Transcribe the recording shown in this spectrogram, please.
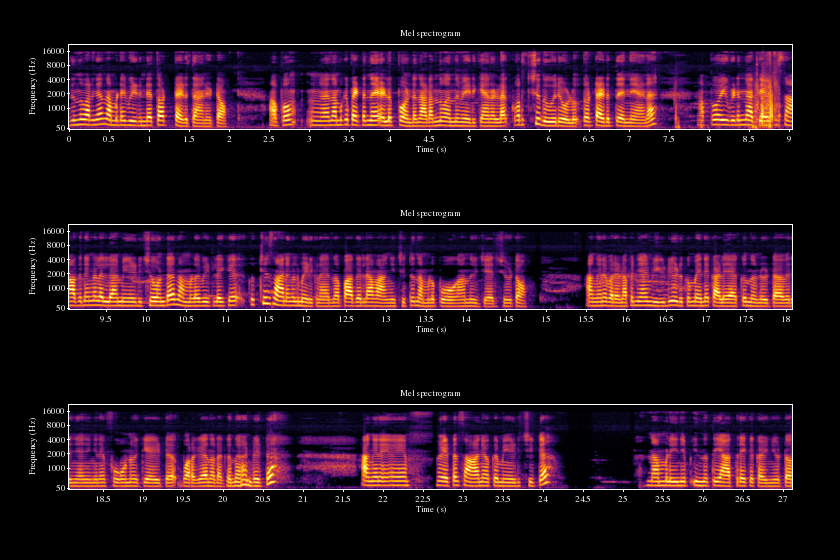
ഇതെന്ന് പറഞ്ഞാൽ നമ്മുടെ വീടിന്റെ തൊട്ടടുത്താണ് കേട്ടോ അപ്പം നമുക്ക് പെട്ടെന്ന് എളുപ്പമുണ്ട് നടന്നു വന്ന് മേടിക്കാനുള്ള കുറച്ച് ദൂരമേ ഉള്ളൂ. തൊട്ടടുത്ത് തന്നെയാണ്. അപ്പോൾ ഇവിടുന്ന് അത്യാവശ്യം സാധനങ്ങളെല്ലാം മേടിച്ചുകൊണ്ട് നമ്മൾ വീട്ടിലേക്ക് കുറച്ച് സാധനങ്ങൾ മേടിക്കണമായിരുന്നു. അപ്പോൾ അതെല്ലാം വാങ്ങിച്ചിട്ട് നമ്മൾ പോകാമെന്ന് വിചാരിച്ചു കേട്ടോ അങ്ങനെ പറയണം. അപ്പം ഞാൻ വീഡിയോ എടുക്കുമ്പോൾ എന്നെ കളിയാക്കുന്നുണ്ട് കേട്ടോ. അവർ ഞാൻ ഇങ്ങനെ ഫോണൊക്കെ ആയിട്ട് പുറകെ നടക്കുന്നത് കണ്ടിട്ട്. അങ്ങനെ വേട്ട സാധനമൊക്കെ മേടിച്ചിട്ട് നമ്മളിനി ഇന്നത്തെ യാത്രയൊക്കെ കഴിഞ്ഞു കേട്ടോ.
